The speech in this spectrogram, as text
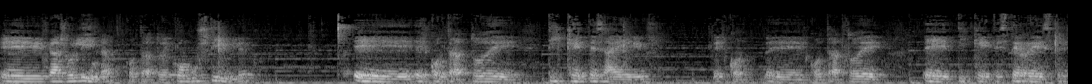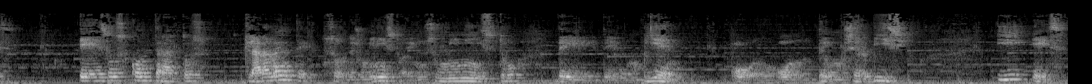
eh, gasolina, contrato de combustible, eh, el contrato de tiquetes aéreos, el, eh, contrato de tiquetes terrestres. Esos contratos claramente son de suministro, hay un suministro de, un bien o de un servicio y es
